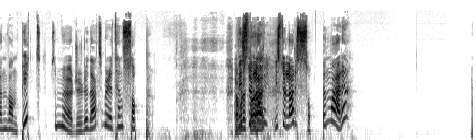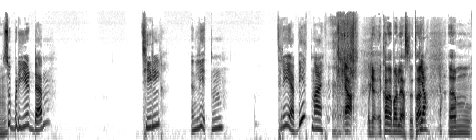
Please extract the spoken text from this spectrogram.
en vannpytt. Så merger du den, så blir det til en sopp. Ja, hvis, du lar, hvis du lar soppen være, Mm. så blir den til en liten trebit? Nei. Ja. Ok, Kan jeg bare lese litt her? ja, ja. Um,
